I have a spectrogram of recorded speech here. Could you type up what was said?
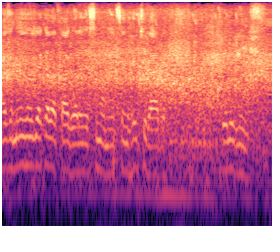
Mais ou menos onde é que ela está agora nesse momento, sendo retirada pelo guincho.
